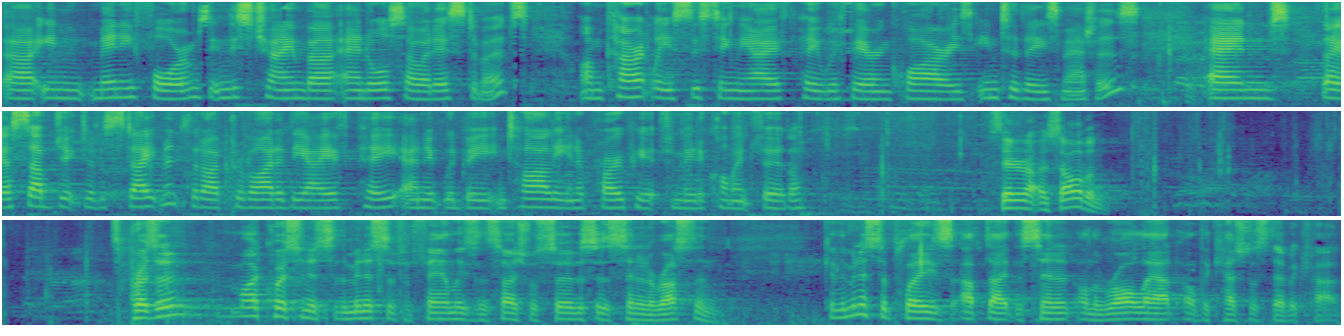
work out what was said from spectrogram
uh, in many forums, in this chamber and also at estimates, I'm currently assisting the AFP with their inquiries into these matters, and they are subject of a statement that I've provided the AFP, and it would be entirely inappropriate for me to comment further. Senator O'Sullivan. Mr President, my question is to the Minister for Families and Social Services, Senator Ruston. Can the minister please update the Senate on the rollout of the cashless debit card?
